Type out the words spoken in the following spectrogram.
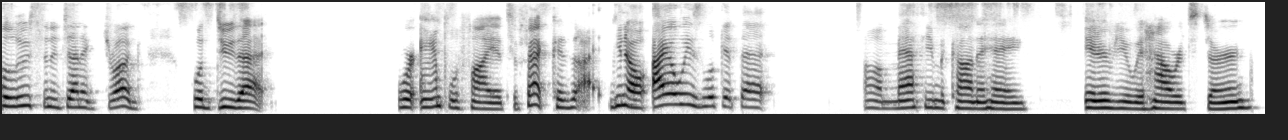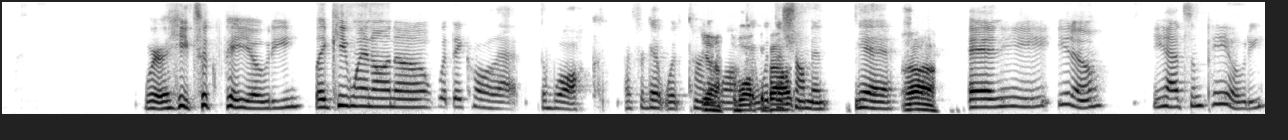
hallucinogenic drug will do that or amplify its effect. Because I, you know, I always look at that um, Matthew McConaughey interview with Howard Stern, where he took peyote, like he went on a what they call that, the walk. I forget what kind Yeah, of the walk with the shaman. Yeah, Uh, and he you know he had some peyote.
